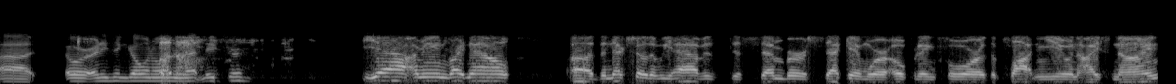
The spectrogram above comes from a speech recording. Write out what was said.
uh, or anything going on in that nature? Yeah, I mean, right now, uh, the next show that we have is December 2nd. We're opening for The Plot in You and Ice Nine,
